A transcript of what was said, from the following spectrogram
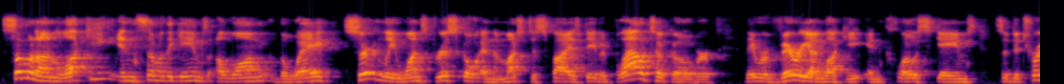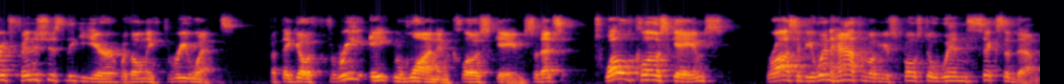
somewhat unlucky in some of the games along the way. Certainly, once Driskel and the much despised David Blough took over, they were very unlucky in close games. So Detroit finishes the year with only three wins, but they go three, eight, and one in close games. So that's 12 close games. Ross, if you win half of them, you're supposed to win six of them.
